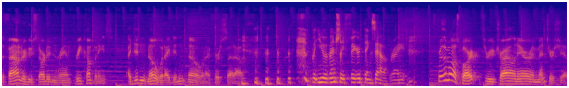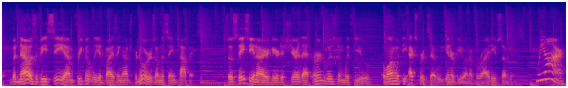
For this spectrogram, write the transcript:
a founder who started and ran three companies, I didn't know what I didn't know when I first set out. but you eventually figured things out, right? For the most part, through trial and error and mentorship. But now, as a VC, I'm frequently advising entrepreneurs on the same topics. So, Stacy and I are here to share that earned wisdom with you, along with the experts that we interview on a variety of subjects. We are.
